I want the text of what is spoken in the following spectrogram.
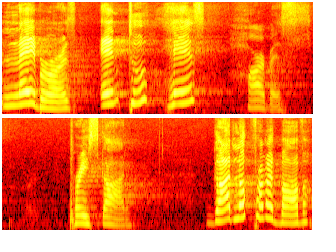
laborers into his harvest. Praise God. God looked from above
